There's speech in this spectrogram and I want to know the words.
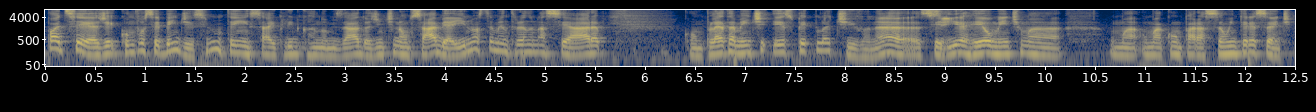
pode ser, como você bem disse, não tem ensaio clínico randomizado, a gente não sabe, aí nós estamos entrando na seara completamente especulativa, né? Seria Sim. realmente uma uma, uma comparação interessante.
